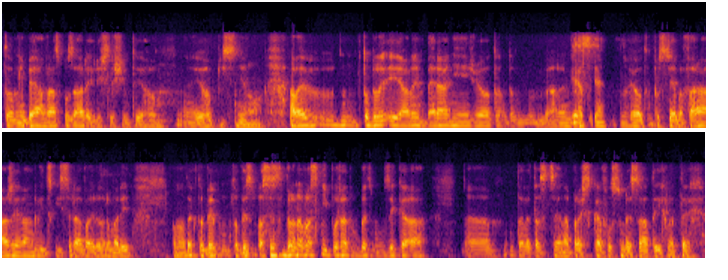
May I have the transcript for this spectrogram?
to mě běhá mráz po zádech, když slyším ty jeho, jeho písně, no. Ale to byly i, já nevím, Berani, že jo, tam, tam já nevím, Jasně. No. Jo, to prostě faráře anglický se dávali dohromady, no, tak to by, to by asi bylo na vlastní pořad vůbec muzika a, a tahle ta scéna pražská v 80. letech.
